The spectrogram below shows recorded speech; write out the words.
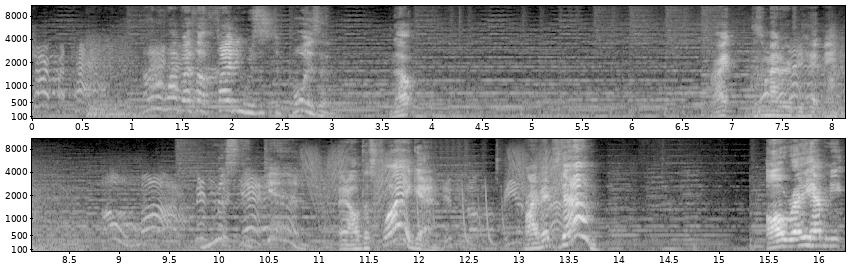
sharp attack. I don't know why, but I thought fighting resisted poison. Nope. Right? Doesn't matter if you hit me. Oh my! Missed, Missed again. again. And I'll just fly again. It's a fierce Primate's battle. down! Already have an e-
